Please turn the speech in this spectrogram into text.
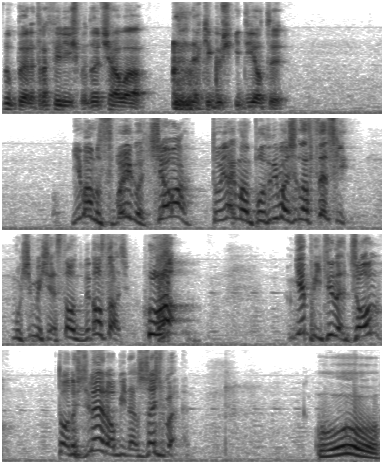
Super, trafiliśmy do ciała jakiegoś idioty. Nie mam swojego ciała? To jak mam podrywać laseczki? Musimy się stąd wydostać. Hua! Nie pij tyle, John! To źle robi na rzeźbę. Uuu,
